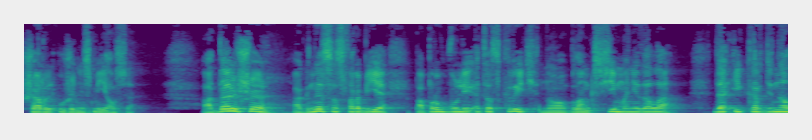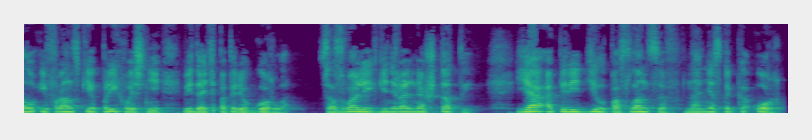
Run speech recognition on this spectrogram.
Шарль уже не смеялся. А дальше Агнеса с Фарбье попробовали это скрыть, но Бланксима не дала. Да и кардиналу и франские прихвостни, видать, поперек горла. Созвали генеральные штаты. Я опередил посланцев на несколько ор.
